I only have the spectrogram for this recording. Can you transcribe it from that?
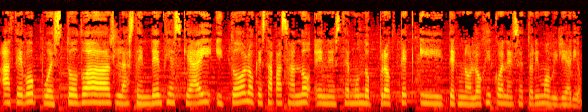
Acebo, pues todas las tendencias que hay y todo lo que está pasando en este mundo Proctec y tecnológico en el sector inmobiliario.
